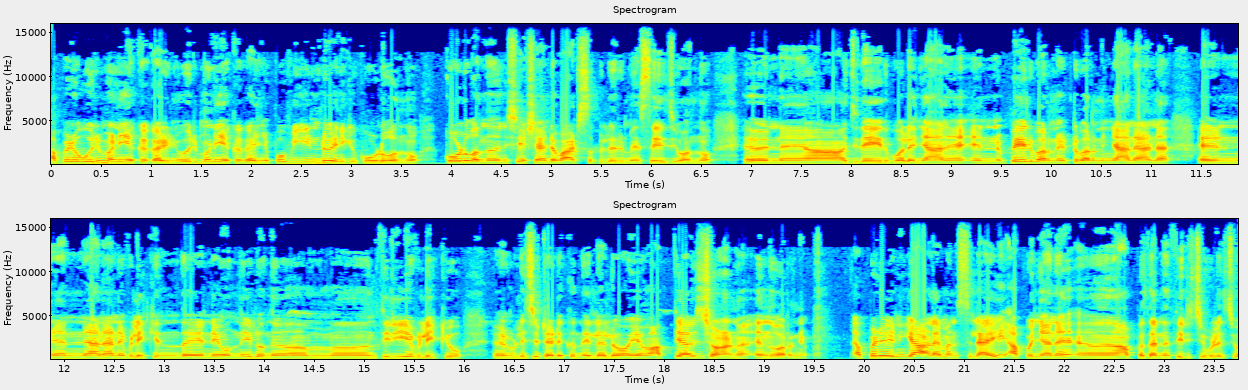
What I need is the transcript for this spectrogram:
അപ്പോഴും ഒരു മണിയൊക്കെ കഴിഞ്ഞു. ഒരു മണിയൊക്കെ കഴിഞ്ഞപ്പോൾ വീണ്ടും എനിക്ക് കോൾ വന്നു. കോൾ വന്നതിന് ശേഷം എന്റെ വാട്സപ്പിൽ ഒരു മെസ്സേജ് വന്നു. പിന്നെ അജിതേ ഇതുപോലെ ഞാൻ പേര് പറഞ്ഞിട്ട് പറഞ്ഞു ഞാനാണ് ഞാനാണ് വിളിക്കുന്നത്. എന്നെ ഒന്നിലൊന്ന് തിരികെ വിളിക്കൂ. വിളിച്ചിട്ട് എടുക്കുന്നില്ലല്ലോ. അത്യാവശ്യമാണ് എന്ന് പറഞ്ഞു. അപ്പോഴേ എനിക്ക് ആളെ മനസ്സിലായി. അപ്പോൾ ഞാൻ അപ്പം തന്നെ തിരിച്ചു വിളിച്ചു.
